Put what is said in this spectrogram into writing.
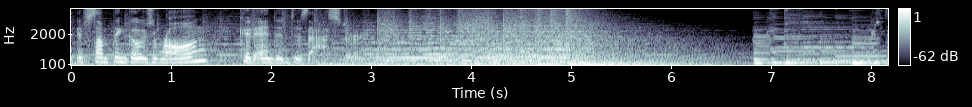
if something goes wrong, could end in disaster.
